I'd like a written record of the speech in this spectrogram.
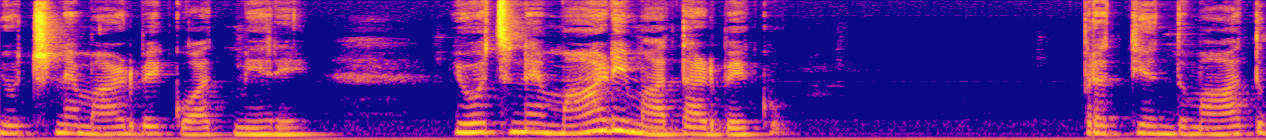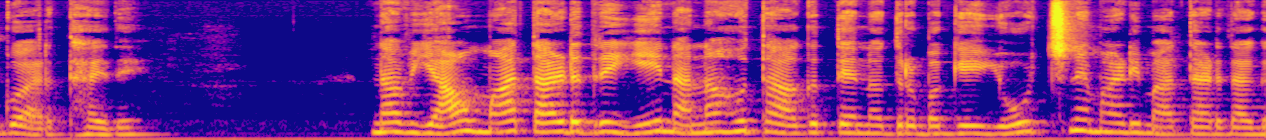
ಯೋಚನೆ ಮಾಡಬೇಕು ಆತ್ಮೀಯರೇ. ಯೋಚನೆ ಮಾಡಿ ಮಾತಾಡಬೇಕು. ಪ್ರತಿಯೊಂದು ಮಾತಿಗೂ ಅರ್ಥ ಇದೆ. ನಾವು ಯಾವ ಮಾತಾಡಿದ್ರೆ ಏನು ಅನಾಹುತ ಆಗುತ್ತೆ ಅನ್ನೋದ್ರ ಬಗ್ಗೆ ಯೋಚನೆ ಮಾಡಿ ಮಾತಾಡಿದಾಗ,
